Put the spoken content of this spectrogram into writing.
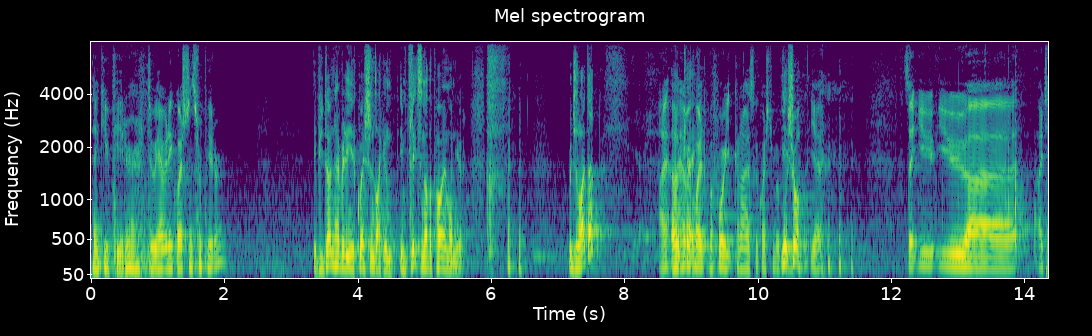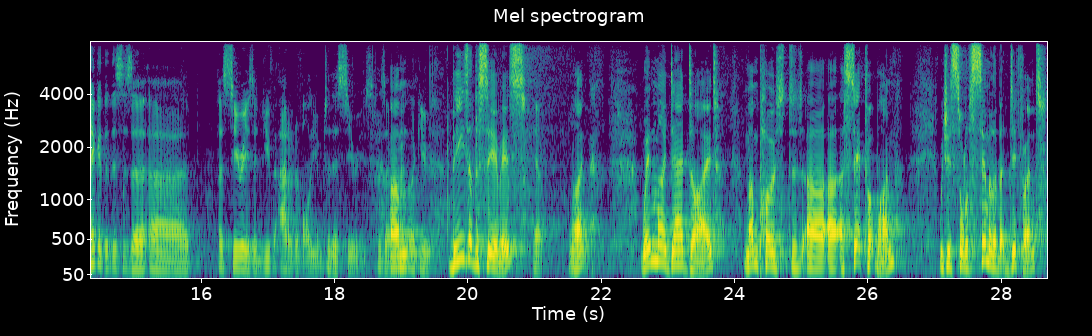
Thank you, Peter. Do we have any questions for Peter? If you don't have any questions, I can inflict another poem on you. Would you like that? I, I okay. have a question. Before, you, can I ask a question? Before yeah, sure. You, yeah. so you, you, uh, I take it that this is a, a, a, series, and you've added a volume to this series. Is that um, right? Like you? These are the series. Yeah. Right. When my dad died, Mum posted uh, a separate one, which is sort of similar but different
